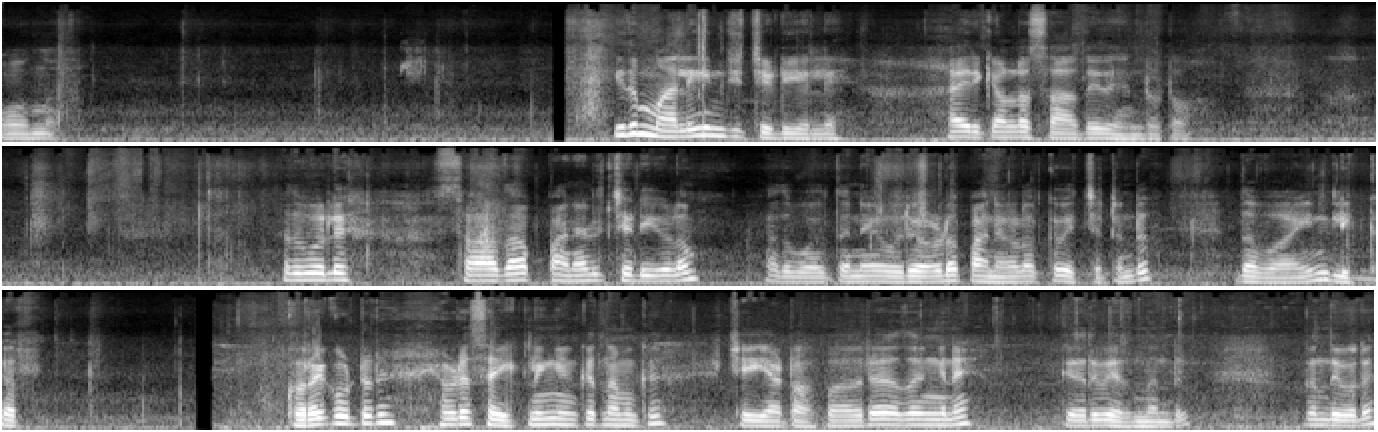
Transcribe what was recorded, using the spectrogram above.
പോകുന്നത്. ഇത് മലയിഞ്ചി ചെടിയല്ലേ? ആയിരിക്കാനുള്ള സാധ്യതയുണ്ട് കേട്ടോ. അതുപോലെ സാധാ പനൽ ചെടികളും അതുപോലെ തന്നെ ഒരുപാട് പനകളൊക്കെ വെച്ചിട്ടുണ്ട്. The wine liquor. കുറേ കൂട്ടർ ഇവിടെ സൈക്ലിംഗ് ഒക്കെ നമുക്ക് ചെയ്യാം കേട്ടോ. അപ്പോൾ അവർ അതിങ്ങനെ കയറി വരുന്നുണ്ട്. നമുക്ക് ഇതേപോലെ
